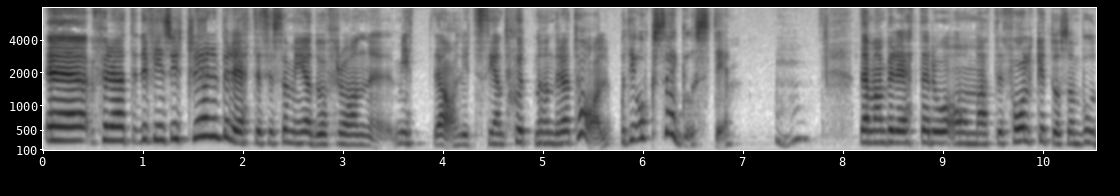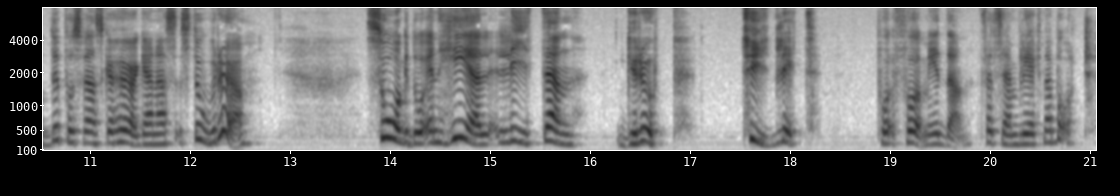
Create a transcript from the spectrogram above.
Eh, för att det finns ytterligare en berättelse som är då från mitt, ja, lite sent 1700-tal och det är också augusti. Där man berättar då om att folket då som bodde på Svenska högarnas Storö såg då en hel liten grupp tydligt på förmiddagen för att sen blekna bort.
